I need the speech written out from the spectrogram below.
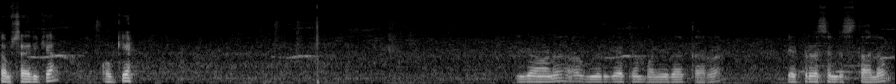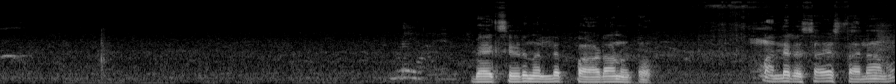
സംസാരിക്കാം. ഓക്കെ ഇതാണ് വീട് കയറ്റം പണിത തറ. എട്ടര സെന്റ് സ്ഥലം. ബാക്ക് സൈഡ് നല്ല പാടാണ് കേട്ടോ. നല്ല രസമായ സ്ഥലമാണ്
